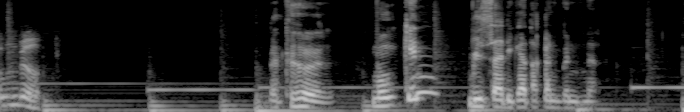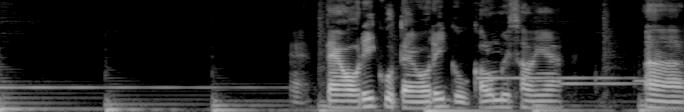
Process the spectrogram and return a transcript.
jomblo. betul. Mungkin bisa dikatakan benar. Eh, teoriku teoriku. Kalau misalnya eh,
